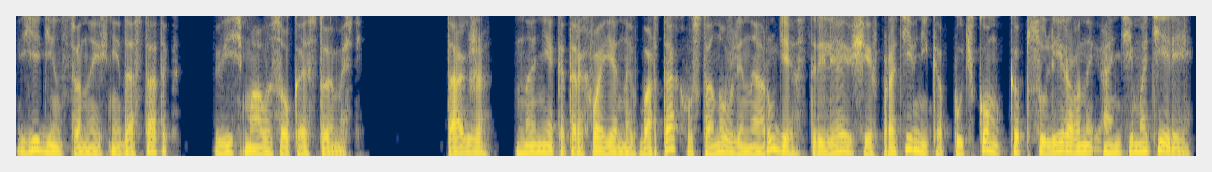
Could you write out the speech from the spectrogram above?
Единственный их недостаток – весьма высокая стоимость. Также на некоторых военных бортах установлены орудия, стреляющие в противника пучком капсулированной антиматерии,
